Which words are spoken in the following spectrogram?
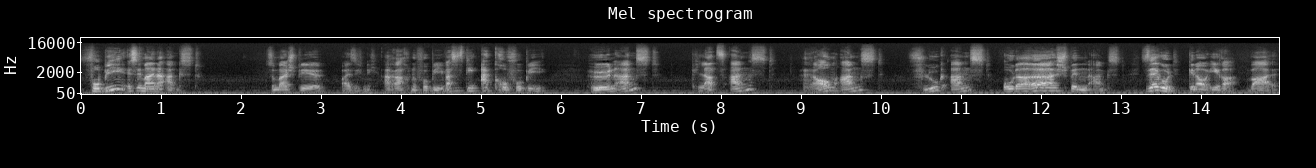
Phobie ist immer eine Angst. Zum Beispiel, weiß ich nicht, Arachnophobie. Was ist die Akrophobie? Höhenangst, Platzangst, Raumangst, Flugangst oder äh, Spinnenangst. Sehr gut, genau Ira. Wahl.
